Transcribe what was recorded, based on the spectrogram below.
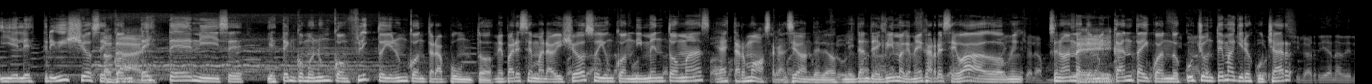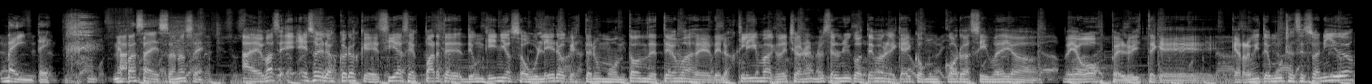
y el estribillo se Total. contesten y, se, y estén como en un conflicto y en un contrapunto. Me parece maravilloso y un condimento más a esta hermosa canción de los Militantes del Clima que me deja reservado. Es una banda Sí. que me encanta y cuando escucho un tema quiero escuchar 20. Me pasa eso, no sé. Además, e- eso de los coros que decías es parte de un guiño soulero que está en un montón de temas de, de los clímax. De hecho, no, no es el único tema en el que hay como un coro así medio, medio gospel, ¿viste? Que, que remite mucho a ese sonido.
